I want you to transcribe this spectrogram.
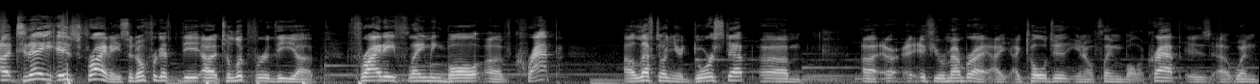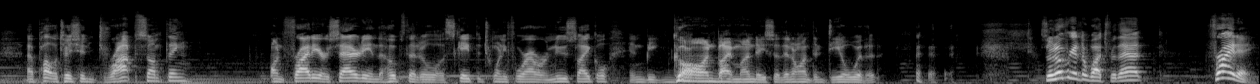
uh, today is Friday, so don't forget the uh, to look for the uh, Friday flaming ball of crap uh, left on your doorstep. Um, uh, if you remember, I, I, told you, you know, flaming ball of crap is uh, when a politician drops something on Friday or Saturday in the hopes that it'll escape the 24 hour news cycle and be gone by Monday so they don't have to deal with it. so don't forget to watch for that. Friday,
